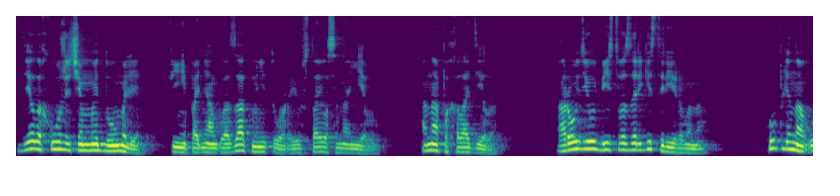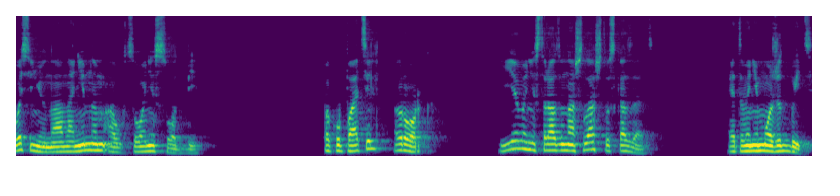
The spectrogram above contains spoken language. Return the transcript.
Дело хуже, чем мы думали. Фини поднял глаза от монитора и уставился на Еву. Она похолодела. Орудие убийства зарегистрировано. Куплено осенью на анонимном аукционе Сотби. Покупатель – Рорк. Ева не сразу нашла, что сказать. Этого не может быть.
